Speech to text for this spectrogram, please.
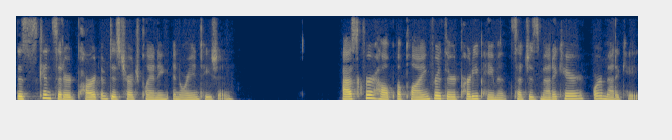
This is considered part of discharge planning and orientation. Ask for help applying for third-party payments such as Medicare or Medicaid.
